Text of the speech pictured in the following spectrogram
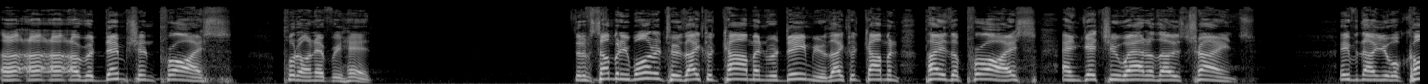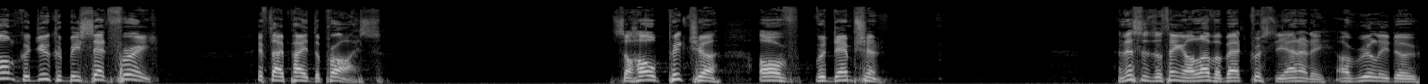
a, a, a redemption price put on every head. That if somebody wanted to, they could come and redeem you. They could come and pay the price and get you out of those chains. Even though you were conquered, you could be set free if they paid the price. It's a whole picture of redemption. And this is the thing I love about Christianity. I really do.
